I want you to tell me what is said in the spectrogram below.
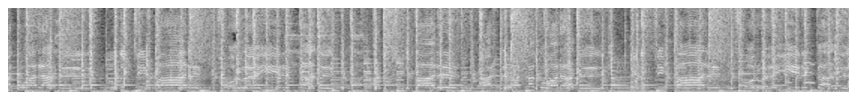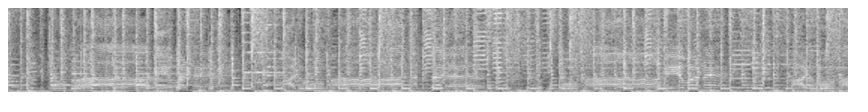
தக்கு வராது. குதிச்சு பாரு சோர்வு இருக்காது. பாரு காற்று ஆட்டாக்கு வராது. குதிச்சு பாரு சோர்வு இருக்காது. போமா தேவன? பாடுவோமா கத்தர? துதிப்போமா தேவன? பாடுவோமா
